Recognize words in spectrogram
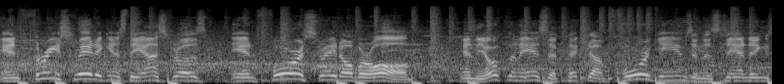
And three straight against the Astros, and four straight overall. And the Oakland A's have picked up four games in the standings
